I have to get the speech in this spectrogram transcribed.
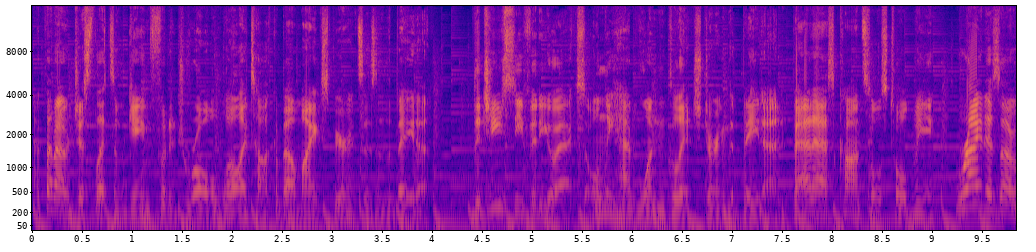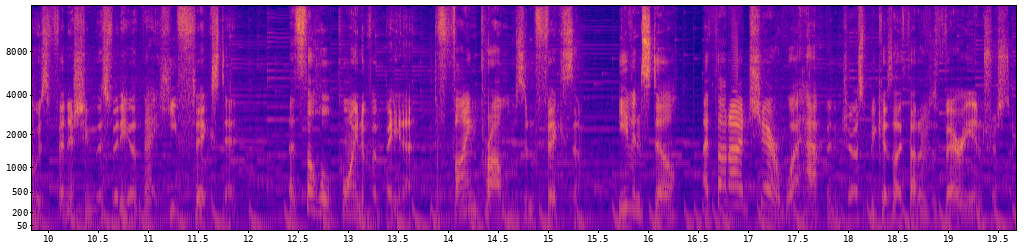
I thought I would just let some game footage roll while I talk about my experiences in the beta. The GC Video X only had one glitch during the beta, and Badass Consoles told me right as I was finishing this video that he fixed it. That's the whole point of a beta, to find problems and fix them. Even still, I thought I'd share what happened just because I thought it was very interesting.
